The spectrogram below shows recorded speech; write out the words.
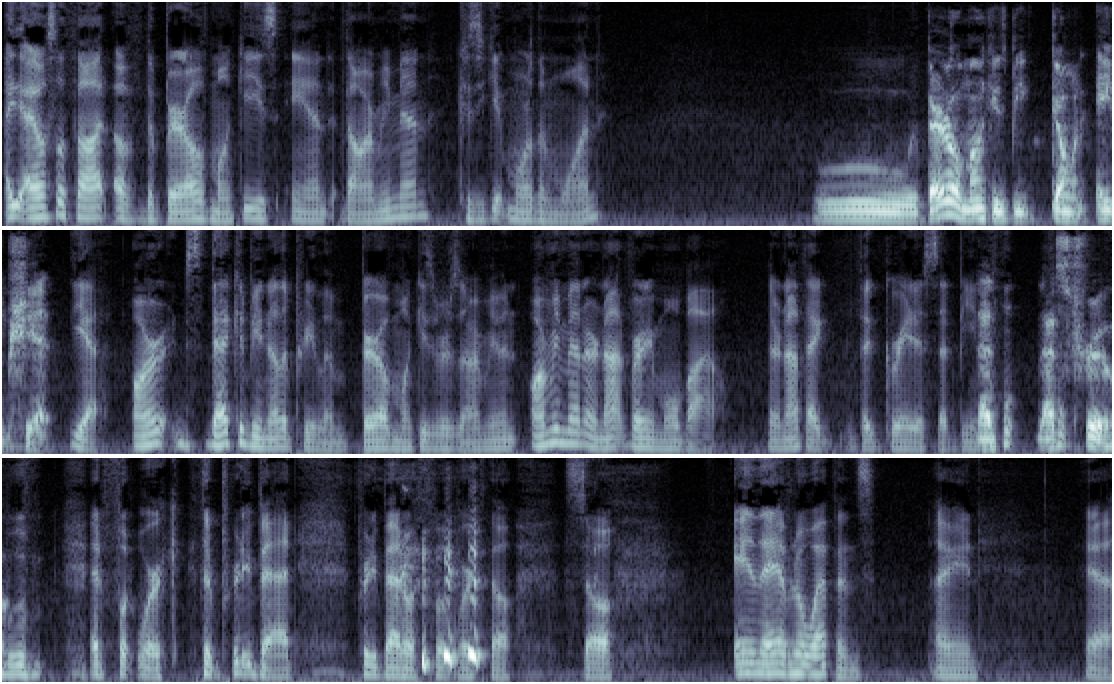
I, I also thought of the Barrel of Monkeys and the Army Men because you get more than one. Ooh, Barrel of Monkeys be going ape shit. Yeah, Ar- that could be another prelim. Barrel of Monkeys versus Army Men. Army Men are not very mobile. They're not that the greatest at being That- that's true. move at footwork. They're pretty bad, pretty bad with footwork though. So, and they have no weapons. I mean, yeah,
